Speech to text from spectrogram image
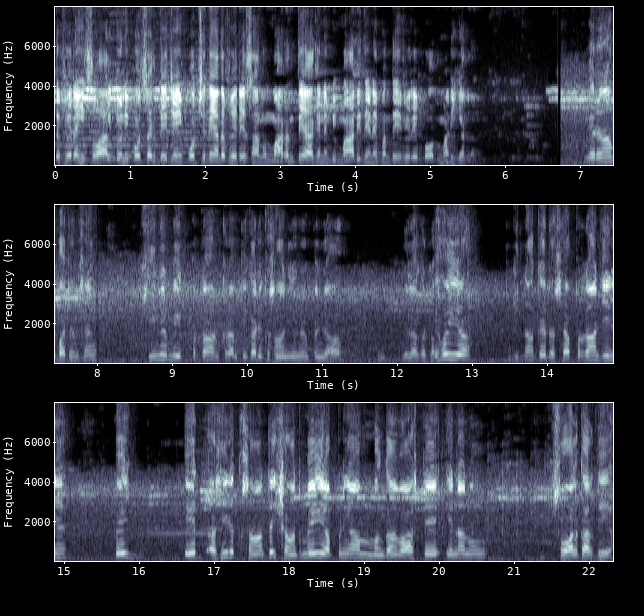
ਤੇ ਫਿਰ ਅਸੀਂ ਸਵਾਲ ਕਿਉਂ ਨਹੀਂ ਪੁੱਛ ਸਕਦੇ? ਜੇ ਅਸੀਂ ਪੁੱਛਦੇ ਆ ਤਾਂ ਫਿਰ ਇਹ ਸਾਨੂੰ ਮਾਰਨ ਤੇ ਆ ਗਏ ਨੇ ਵੀ ਮਾਰ ਹੀ ਦੇਣੇ ਬੰਦੇ, ਫਿਰ ਇਹ ਬਹੁਤ ਮਾੜੀ ਗੱਲ ਆ। ਮੇਰਾ ਨਾਮ ਬਚਨ ਸਿੰਘ, ਸੀਨੀਅਰ ਮੀਤ ਪ੍ਰਧਾਨ ਕ੍ਰਾਂਤੀਕਾਰੀ ਕਿਸਾਨ ਯੂਨੀਅਨ, ਪੰਜਾਬ। ਜ਼ਿਲ੍ਹਾ ਗੁਰਦਾਸਪੁਰ ਇਹੋ ਹੀ ਆ, ਜਿੱਦਾਂ ਕਿ ਦੱਸਿਆ ਪ੍ਰਧਾਨ ਜੀ ਨੇ ਵੀ ਇਹ ਅਸੀਂ ਤੇ ਕਿਸਾਨ ਤੇ ਸ਼ਾਂਤਮਈ ਆਪਣੀਆਂ ਮੰਗਾਂ ਵਾਸਤੇ ਇਹਨਾਂ ਨੂੰ ਸਵਾਲ ਕਰਦੇ ਆ।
